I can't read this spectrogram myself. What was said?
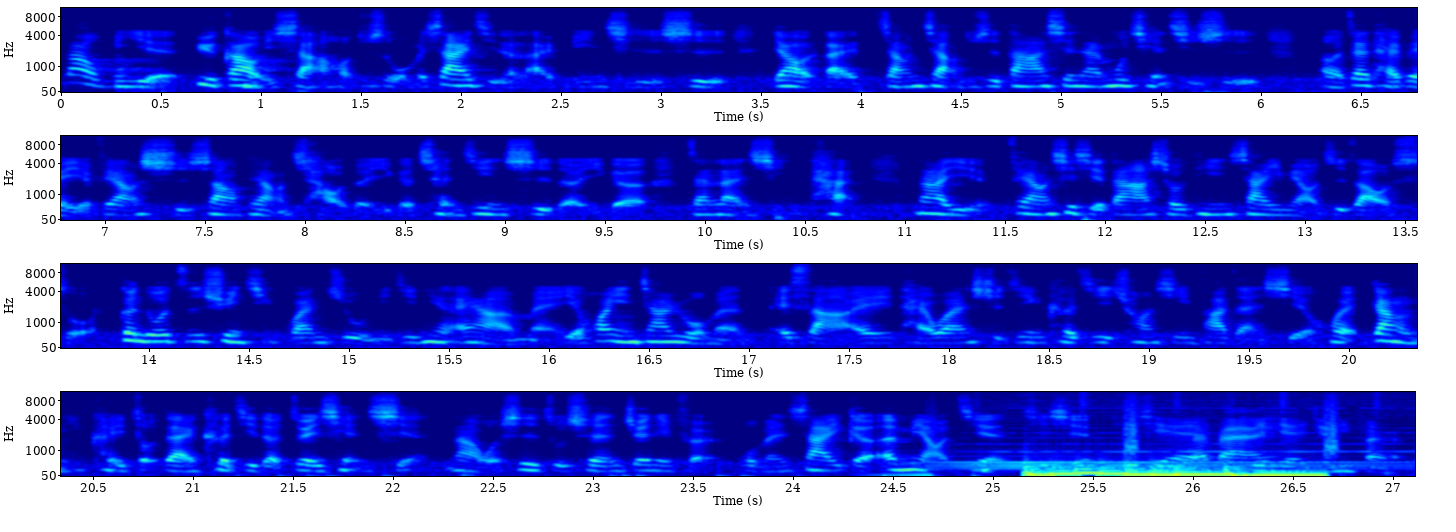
那我们也预告一下哈，就是我们下一集的来宾，其实是要来讲讲，就是大家现在目前其实呃在台北也非常时尚、非常潮的一个沉浸式的一个展览形态。那也非常谢谢大家收听下一秒制造所，更多资讯请关注你今天 AR 了没，也欢迎加入我们 SRA 台湾实境科技创新发展协会，让你可以走在科技的最前线。那我是主持人 Jennifer，我们下一个 N 秒见，谢谢，谢谢，拜拜，谢谢 Jennifer。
